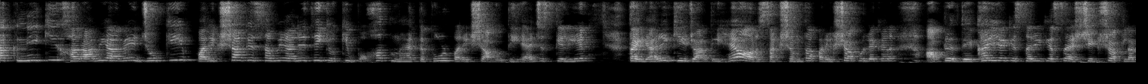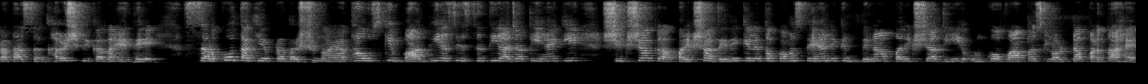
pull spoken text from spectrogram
तकनीकी खराबी आ गई जो कि परीक्षा के समय आनी थी, क्योंकि बहुत महत्वपूर्ण परीक्षा होती है, जिसके लिए तैयारी की जाती है और सक्षमता परीक्षा को लेकर आपने देखा ही है किस तरीके से शिक्षक लगातार संघर्ष भी कर रहे थे। सड़कों तक ये प्रदर्शन आया था। उसके बाद भी ऐसी स्थिति आ जाती है कि शिक्षक परीक्षा देने के लिए तो पहुँचते हैं, लेकिन बिना परीक्षा दिए उनको वापस लौटना पड़ता है।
